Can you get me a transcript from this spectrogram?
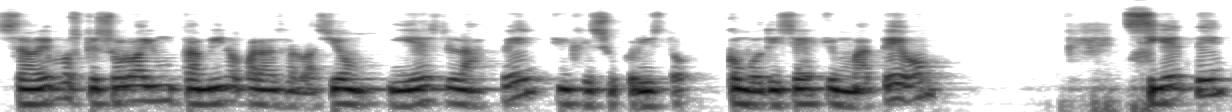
sabemos que solo hay un camino para la salvación y es la fe en Jesucristo, como dice en Mateo 7,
